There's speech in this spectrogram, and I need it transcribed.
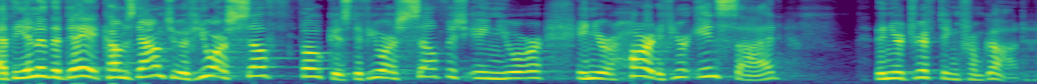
At the end of the day, it comes down to if you are self-focused, if you are selfish in your in your heart, if you're inside, then you're drifting from God.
